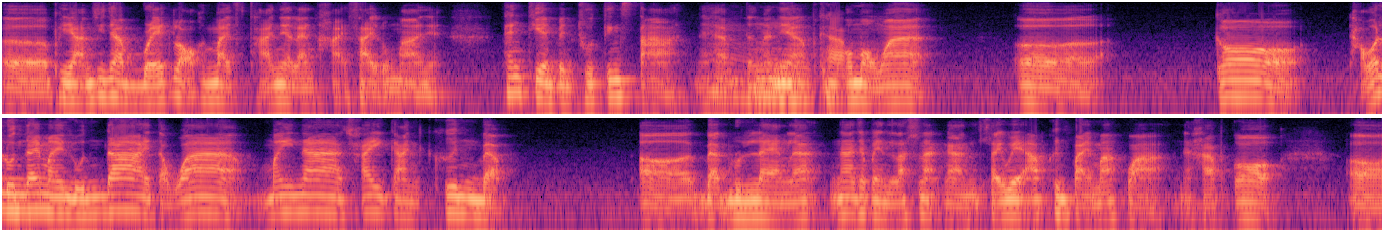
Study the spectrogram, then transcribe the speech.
เอ่อพยายามที่จะเบรกหลอกขึ้นไปสุดท้ายเนี่ยแรงขายใส่ลงมาเนี่ยแท่งเทียนเป็นชูตติ้งสตาร์นะครับอืมดังนั้นเนี่ยผครัมบก็มองว่าเออก็ถามว่าลุ้นได้ไหมลุ้นได้ แต่ว่าไม่น่าใช่การขึ้นแบบเอ่อแบบรุนแรงแล้ว น่าจะเป็นลักษณะการไซด์เวย์อัพขึ้นไปมากกว่านะครับ ก็ เอ่อ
